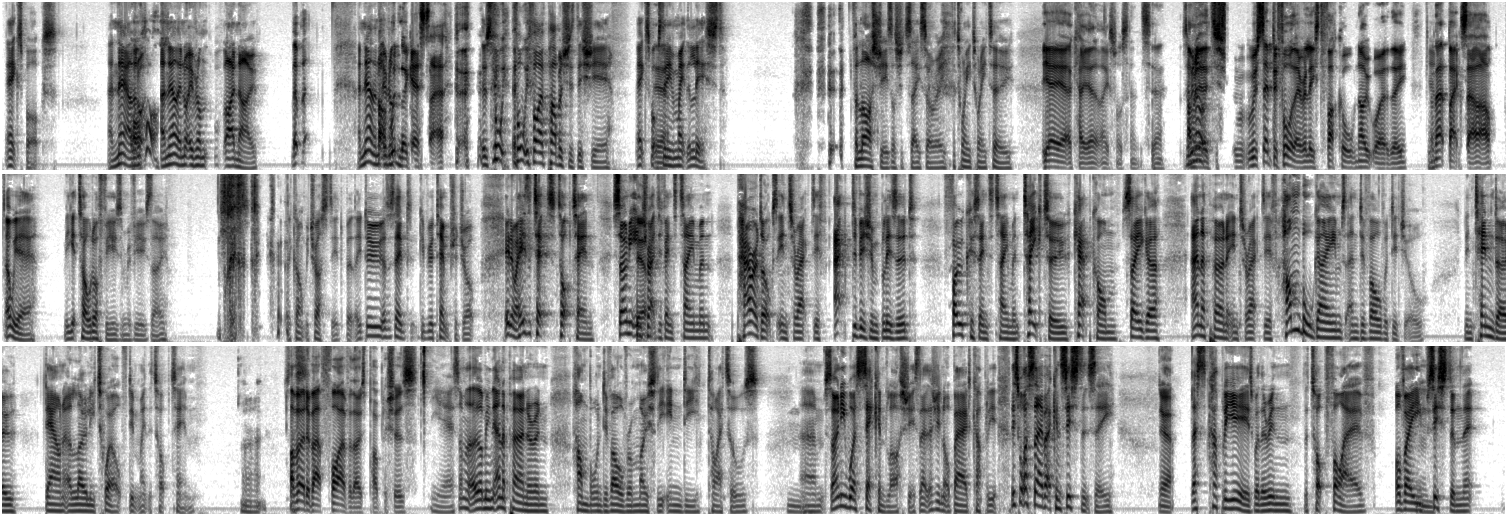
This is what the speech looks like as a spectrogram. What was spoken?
Xbox. And now they're Oh. not. And now they're not even on. I know. And now they're not I wouldn't have guessed that. there's 40, 45 publishers this year. Xbox Yeah. didn't even make the list. for last year's, I should say, sorry, for 2022. yeah, yeah, okay, yeah, that makes more sense. Yeah. So I mean, not- just, we've said before they released fuck all noteworthy, Yeah. and that backs that up. Oh, yeah. You get told off for using reviews, though. they can't be trusted, but they do, as I said, give you a temperature drop. Anyway, here's the te- top 10 Sony Yeah. Interactive Entertainment, Paradox Interactive, Activision Blizzard, Focus Entertainment, Take Two, Capcom, Sega, Annapurna Interactive, Humble Games, and Devolver Digital. Nintendo down at a lowly 12th, didn't make the top 10. I've heard about five of those publishers. Yeah, some of the, I mean, Annapurna and Humble and Devolver are mostly indie titles. Um, Sony were second last year, so that's actually not a bad couple of years. This is what I say about consistency. Yeah. That's a couple of years where they're in the top five of a system that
